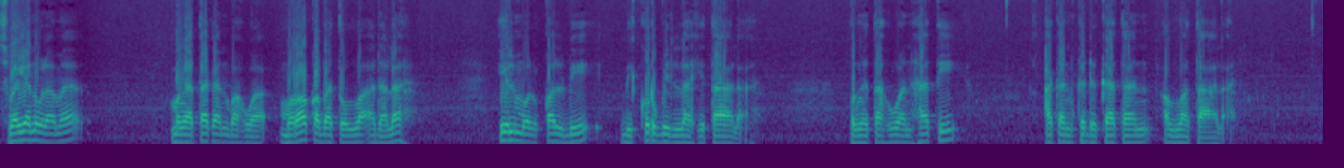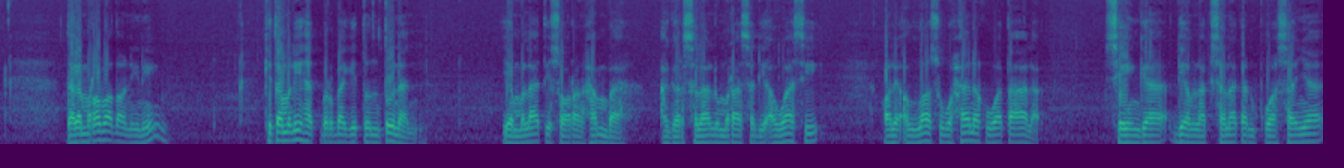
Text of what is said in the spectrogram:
Sebagian ulama mengatakan bahawa muraqabatullah adalah ilmu qalbi bi qurbillahi taala. Pengetahuan hati akan kedekatan Allah taala. Dalam Ramadan ini kita melihat berbagai tuntunan yang melatih seorang hamba agar selalu merasa diawasi oleh Allah Subhanahu wa taala sehingga dia melaksanakan puasanya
